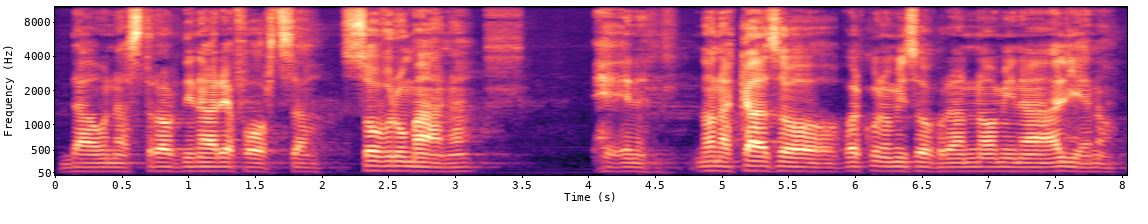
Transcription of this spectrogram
dà una straordinaria forza sovrumana e non a caso qualcuno mi soprannomina alieno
